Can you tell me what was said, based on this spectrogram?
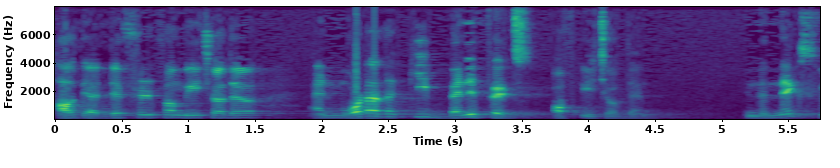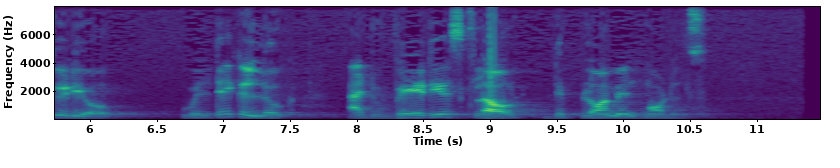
how they are different from each other, and what are the key benefits of each of them. In the next video, we'll take a look at various cloud deployment models.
